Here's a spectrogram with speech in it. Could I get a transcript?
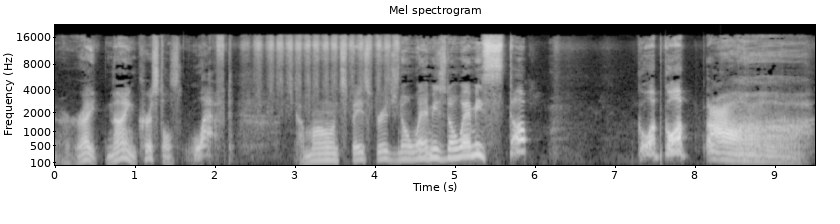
All right, nine crystals left. Come on, Space Bridge. No whammies, no whammies. Stop. Go up, go up. Ah.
